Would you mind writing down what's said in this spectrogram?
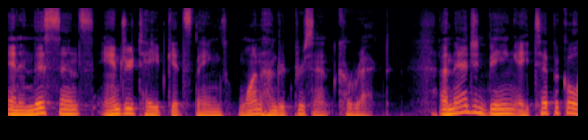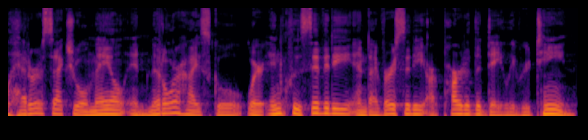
And in this sense, Andrew Tate gets things 100% correct. Imagine being a typical heterosexual male in middle or high school where inclusivity and diversity are part of the daily routine.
